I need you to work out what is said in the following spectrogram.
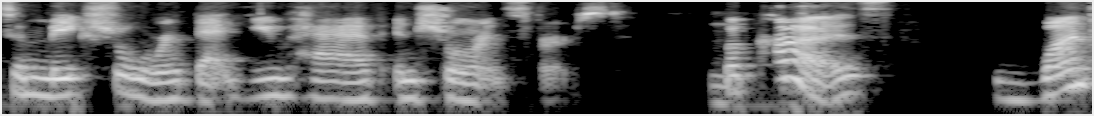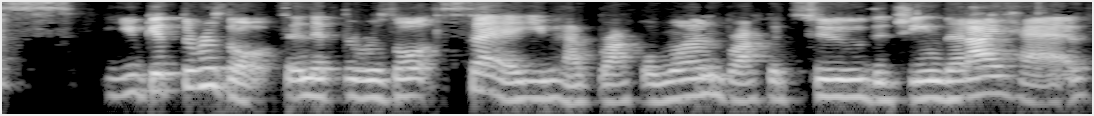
to make sure that you have insurance first. Mm. Because once you get the results, and if the results say you have BRCA1, BRCA2, the gene that I have,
